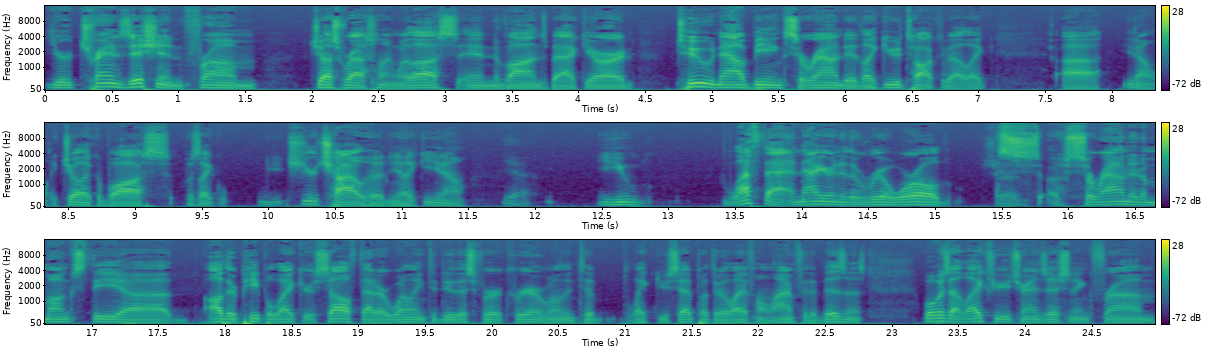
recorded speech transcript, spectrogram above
your transition from just wrestling with us in Navon's backyard to now being surrounded, like you talked about, like, uh, you know, like Joe like a boss was like your childhood. And you're like, you know, Yeah. you left that and now you're into the real world, Sure. s- uh, surrounded amongst the uh, other people like yourself that are willing to do this for a career and willing to, like you said, put their life on the line for the business. What was that like for you transitioning from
